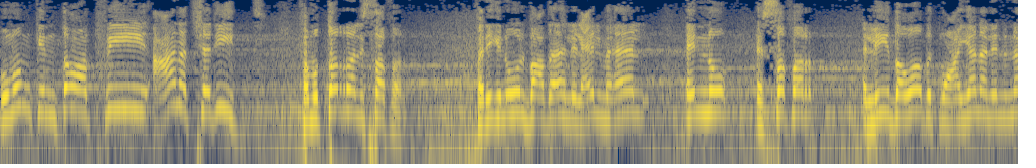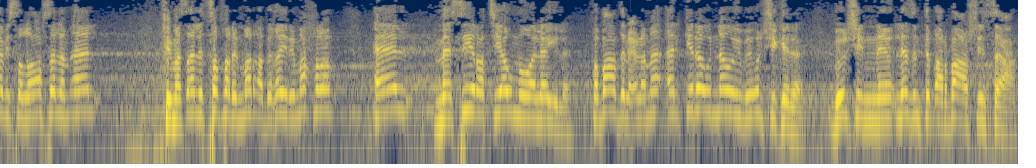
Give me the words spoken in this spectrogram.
وممكن تقعد في عنت شديد. فمضطرة للسفر. فنيجي نقول بعض أهل العلم قال إنه السفر ليه ضوابط معينة لأن النبي صلى الله عليه وسلم قال في مسألة سفر المرأة بغير محرم قال مسيرة يوم وليلة. فبعض العلماء قال كده والنووي بيقولش كده بيقولش إن لازم تبقى 24 ساعة.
